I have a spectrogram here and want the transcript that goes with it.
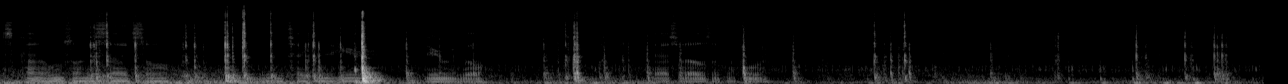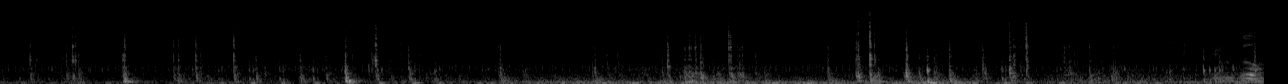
It's kinda loose on this side, so maybe tighten it here. There we go. That's what I was looking for. There we go.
